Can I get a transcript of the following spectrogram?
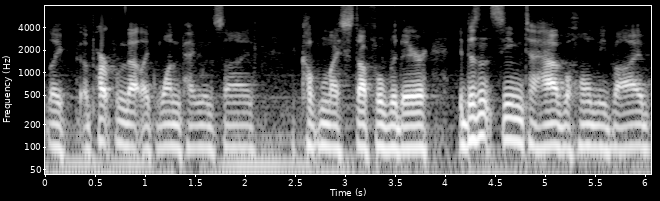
like, apart from that, like one penguin sign, a couple of my stuff over there, it doesn't seem to have a homey vibe.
